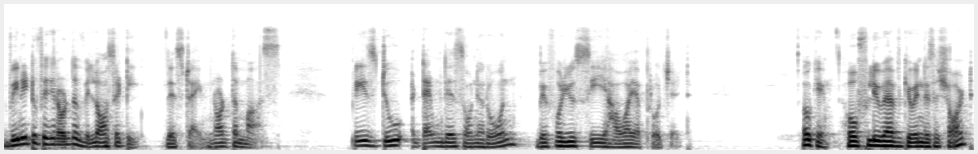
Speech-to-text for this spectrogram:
We need to figure out the velocity this time, not the mass. Please do attempt this on your own before you see how I approach it. Okay, hopefully you have given this a shot.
